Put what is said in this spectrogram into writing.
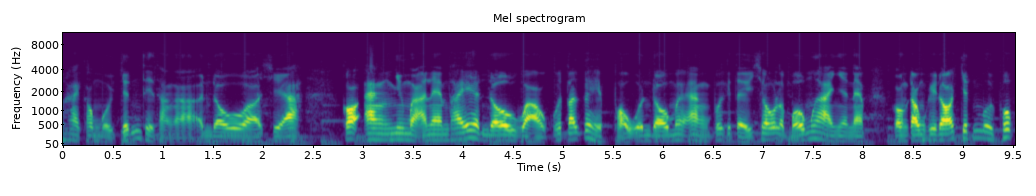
2019 thì thằng à, Indonesia à, có ăn nhưng mà anh em thấy Indo vào cái tới cái hiệp phụ Indo mới ăn với cái tỷ số là 4-2 nha anh em. Còn trong khi đó 90 phút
